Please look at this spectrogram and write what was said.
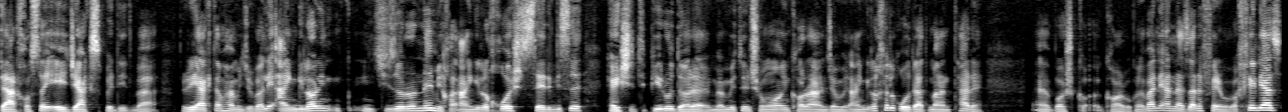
درخواست های ایجکس بدید و React هم همینجور ولی Angular این, این چیزا رو نمی‌خواد. Angular خودش service HTTP رو داره. و می‌تونید شما این کار رو انجام بدید. Angular خیلی قدرتمندتره باش کار بکنه. ولی از نظر فریم خیلی از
